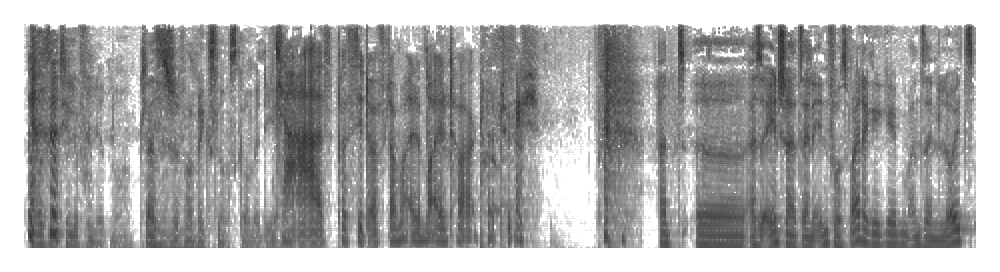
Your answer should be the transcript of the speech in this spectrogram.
Aber sie telefoniert nur. Klassische Verwechslungskomödie. Klar, es passiert öfter mal im Alltag, natürlich. hat, äh, also Angel hat seine Infos weitergegeben an seine Leute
